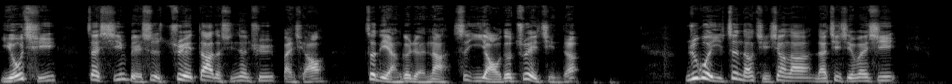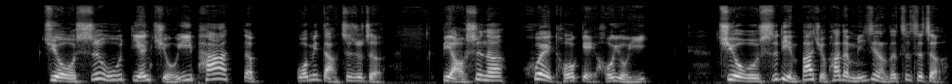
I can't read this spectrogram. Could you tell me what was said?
尤其在新北市最大的行政区板桥，这两个人呐是咬得最紧的。如果以政党倾向啦来进行分析，九十五点九一趴的国民党支持者表示呢，会投给侯友谊。九十点八九趴的民进党的支持者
